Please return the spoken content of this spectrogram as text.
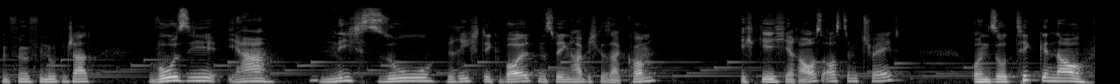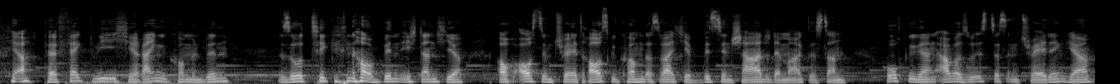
im 5-Minuten-Chart, wo sie ja nicht so richtig wollten. Deswegen habe ich gesagt, komm, ich gehe hier raus aus dem Trade und so tickgenau, ja, perfekt, wie ich hier reingekommen bin, so tickgenau bin ich dann hier auch aus dem Trade rausgekommen. Das war hier ein bisschen schade. Der Markt ist dann hochgegangen, aber so ist das im Trading, ja.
